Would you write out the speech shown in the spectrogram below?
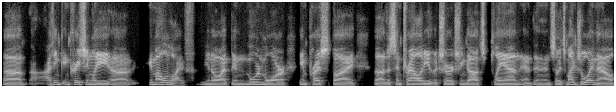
uh, I think increasingly uh, in my own life, you know, I've been more and more impressed by uh, the centrality of the church in God's plan. And, and, and so it's my joy now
